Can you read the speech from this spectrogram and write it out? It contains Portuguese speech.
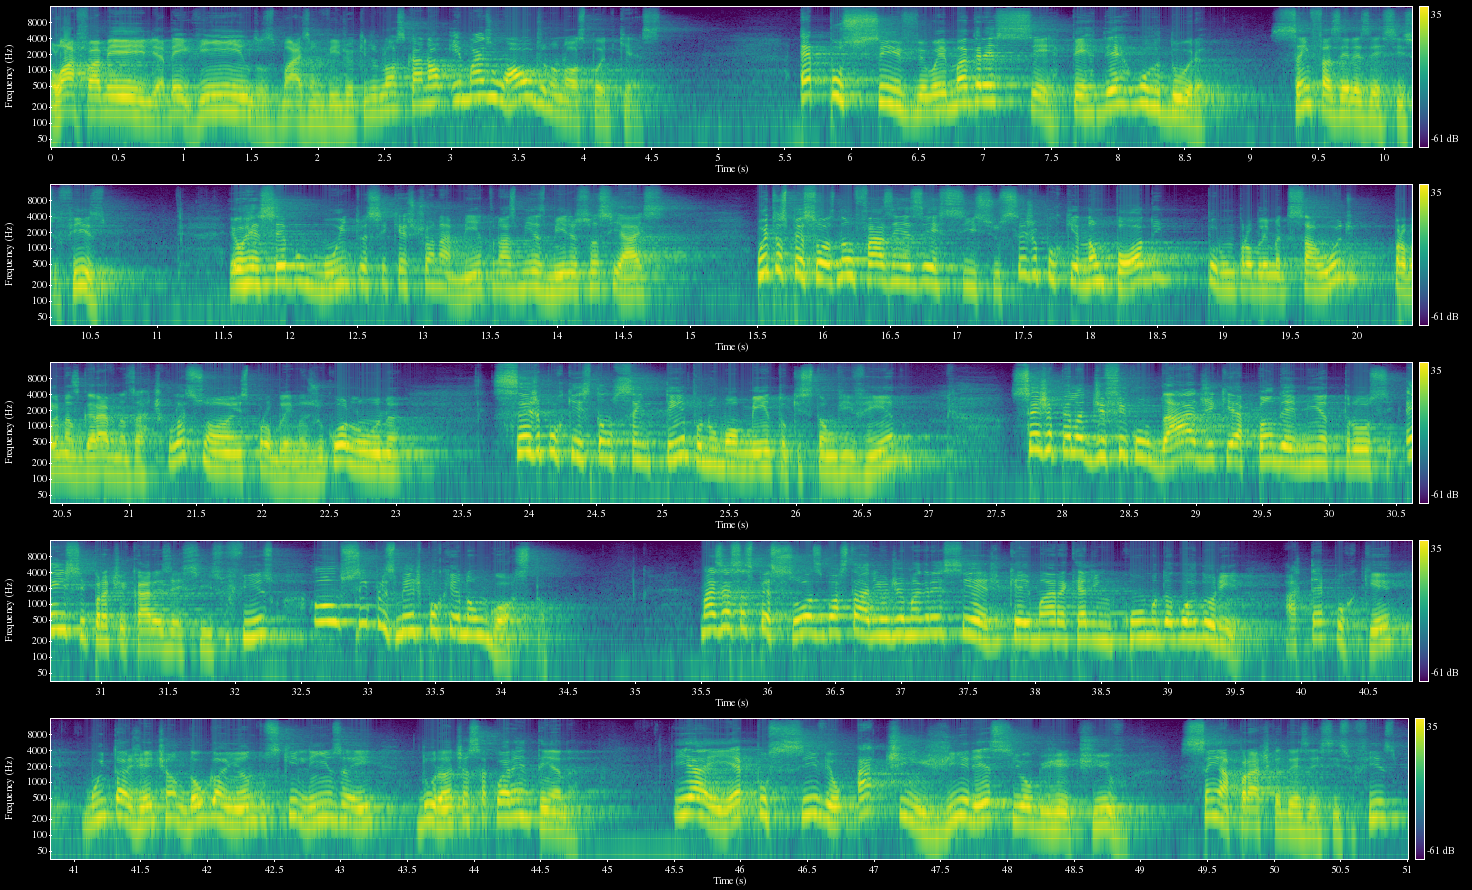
Olá família, bem-vindos mais um vídeo aqui do nosso canal e mais um áudio no nosso podcast. É possível emagrecer, perder gordura sem fazer exercício físico? Eu recebo muito esse questionamento nas minhas mídias sociais. Muitas pessoas não fazem exercício, seja porque não podem, por um problema de saúde, problemas graves nas articulações, problemas de coluna, seja porque estão sem tempo no momento que estão vivendo, seja pela dificuldade que a pandemia trouxe em se praticar exercício físico ou simplesmente porque não gostam. Mas essas pessoas gostariam de emagrecer, de queimar aquela incômoda gordurinha, até porque muita gente andou ganhando os quilinhos aí durante essa quarentena. E aí, é possível atingir esse objetivo sem a prática do exercício físico?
